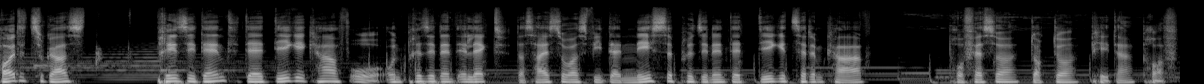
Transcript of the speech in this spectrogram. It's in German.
Heute zu Gast Präsident der DGKFO und Präsident-elekt, das heißt sowas wie der nächste Präsident der DGZMK, Professor Dr. Peter Proff.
